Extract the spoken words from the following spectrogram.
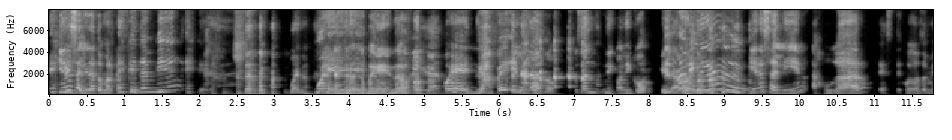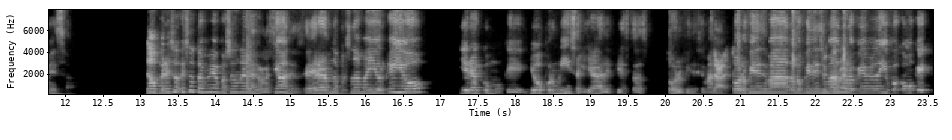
Es que, ¿Quieres salir a tomar café? es que también, es que, Bueno. bueno, Bueno. bueno, Café helado. O sea, ni con licor. Helado. ¿Quieres salir a jugar este, juegos de mesa? No, pero eso, eso también me pasó en una de las relaciones. O sea, era una persona mayor que yo y era como que yo por mí salía de fiestas todos los fines de semana. Claro. Todos los fines de semana, todos los fines de semana, todos los fines de semana. Y fue como que,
